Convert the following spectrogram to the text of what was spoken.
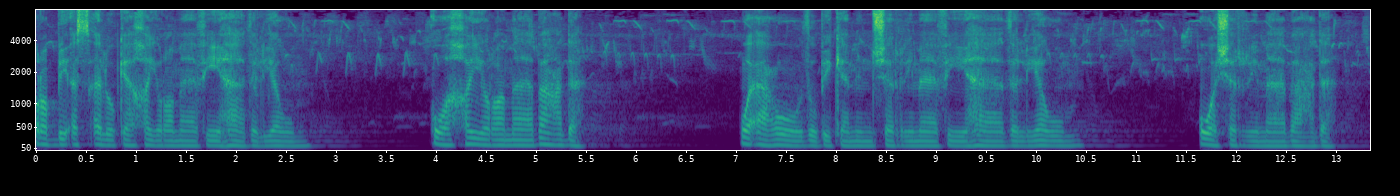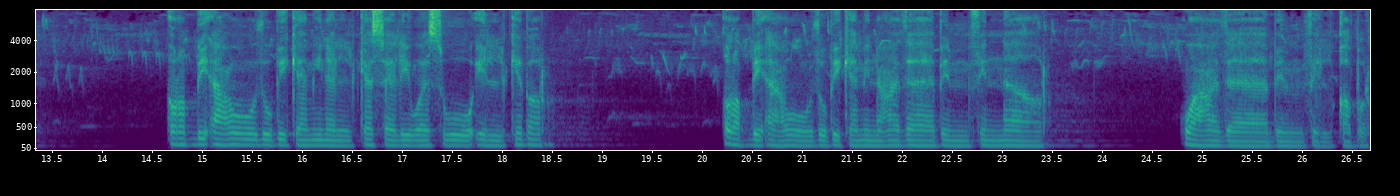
رب أسألك خير ما في هذا اليوم وخير ما بعده وأعوذ بك من شر ما في هذا اليوم. وشر ما بعده رب أعوذ بك من الكسل وسوء الكبر. رب أعوذ بك من عذاب في النار وعذاب في القبر.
